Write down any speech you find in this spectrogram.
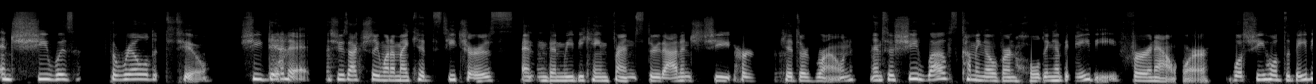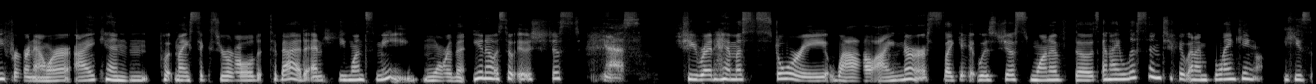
And she was thrilled to. She did yeah. it. She was actually one of my kids' teachers. And then we became friends through that. And she, her kids are grown. And so she loves coming over and holding a baby for an hour. Well, she holds a baby for an hour. I can put my six year old to bed and he wants me more than, you know, so it was just, yes. She read him a story while I nursed. Like it was just one of those. And I listened to, and I'm blanking he's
